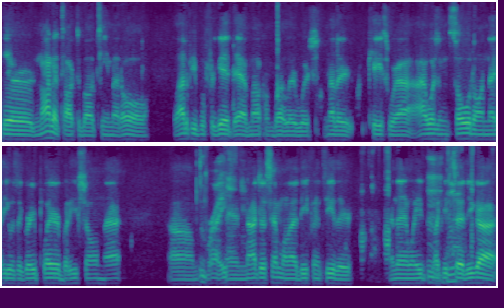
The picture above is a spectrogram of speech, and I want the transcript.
They're not a talked about team at all a lot of people forget they have Malcolm Butler, which another case where I, I wasn't sold on that he was a great player, but he's shown that. Um, right. And not just him on that defense either. And then when he, mm-hmm. like you mm-hmm. said, you got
